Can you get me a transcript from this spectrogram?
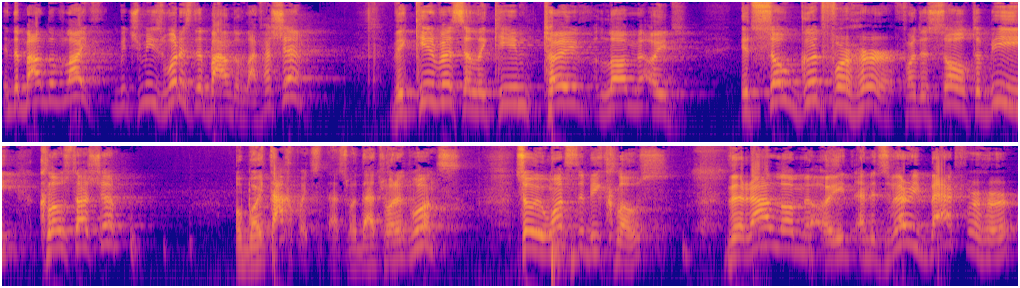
in the bound of life, which means what is the bound of life? Hashem. It's so good for her, for the soul, to be close to Hashem. That's what that's what it wants. So it wants to be close. And it's very bad for her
